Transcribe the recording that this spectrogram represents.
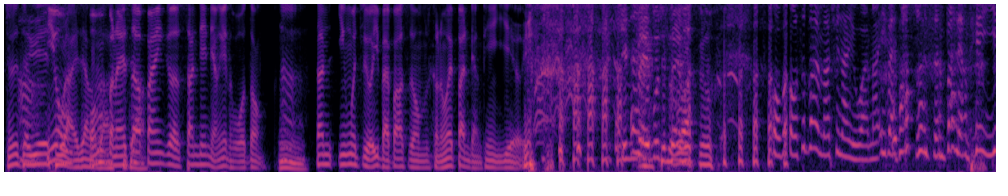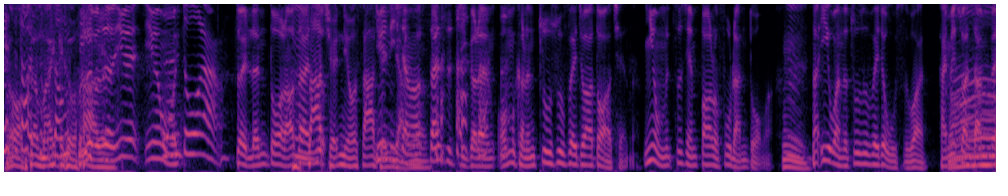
就是就约出来这样。我们本来是要办一个三天两夜的活动，嗯，但因为只有一百八十万，我们可能会办两天一夜而已，经费不足啊。我我是不知道你们要去哪里玩啊，一百八十万只能办两天一夜，是到底什么东西？不是不是，因为因为我们人多了，对人多，然后再杀全牛杀。因为你想啊，三十几个人，我们可能住宿费就要多少钱呢？因为我们之前包了富兰朵嘛，嗯，那一晚的住宿费就五十万，还没算餐费，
